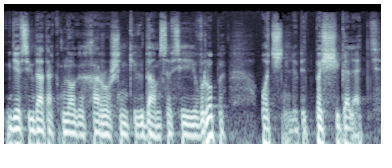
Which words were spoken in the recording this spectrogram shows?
где всегда так много хорошеньких дам со всей Европы, очень любит пощеголять.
